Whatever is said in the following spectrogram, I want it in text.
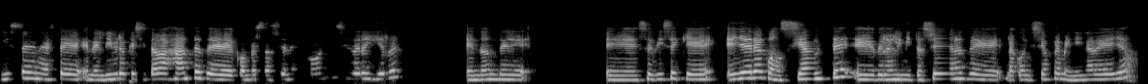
dice en, este, en el libro que citabas antes de Conversaciones con Isidora Aguirre, en donde eh, se dice que ella era consciente de las limitaciones de la condición femenina de ella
